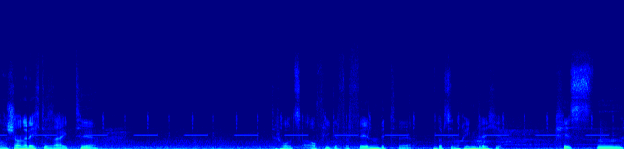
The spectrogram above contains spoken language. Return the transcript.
Mal schauen, rechte Seite. Der Holzauflieger verfehlen bitte. Und dort sind noch irgendwelche Kisten.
